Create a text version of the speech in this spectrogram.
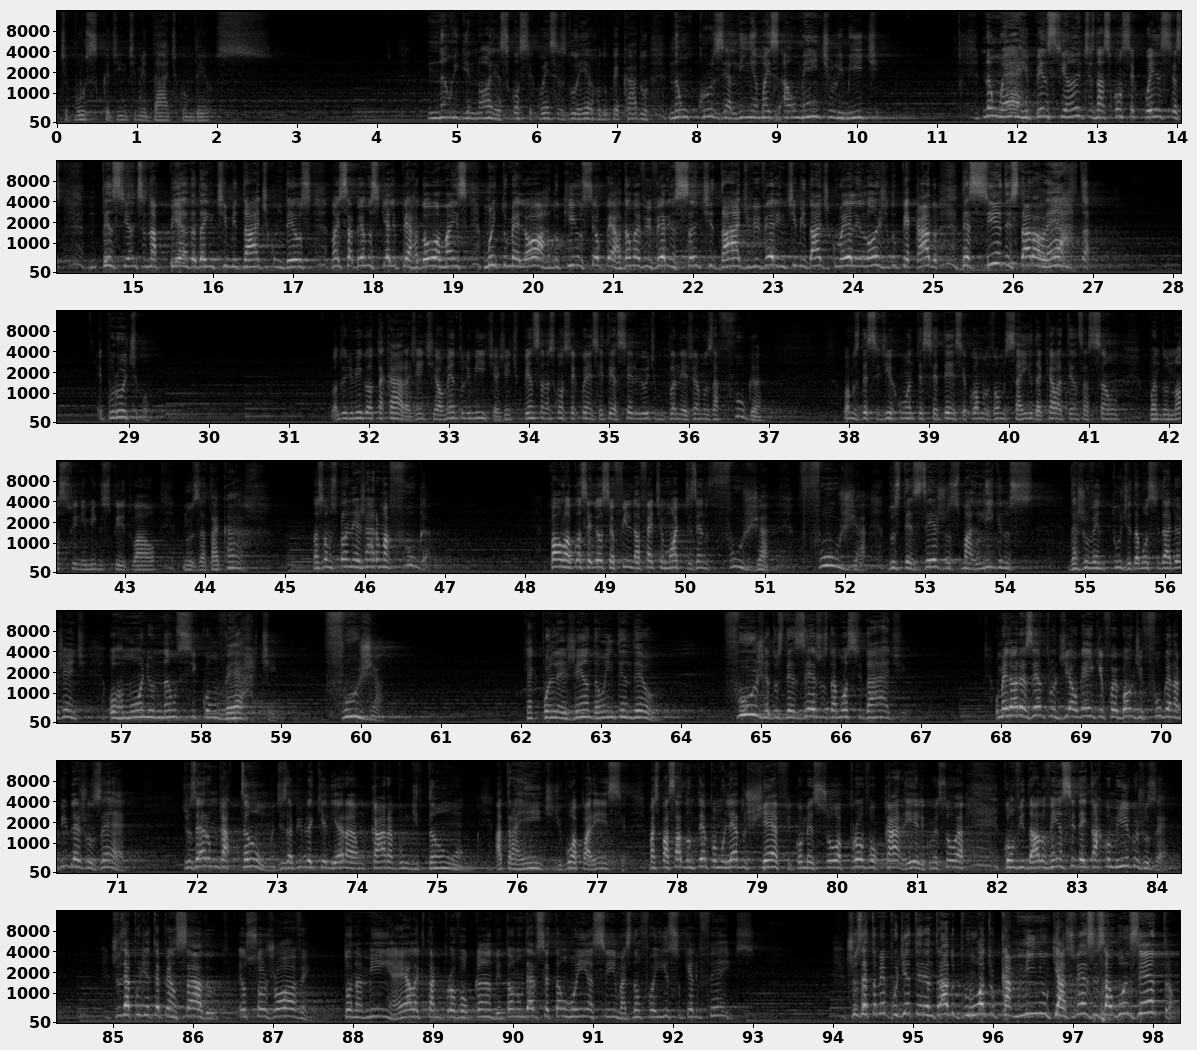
de busca de intimidade com Deus. Não ignore as consequências do erro, do pecado. Não cruze a linha, mas aumente o limite. Não erre, pense antes nas consequências, pense antes na perda da intimidade com Deus. Nós sabemos que Ele perdoa, mas muito melhor do que o seu perdão é viver em santidade, viver em intimidade com Ele, longe do pecado. Decida estar alerta. E por último, Quando o inimigo atacar, a gente aumenta o limite, a gente pensa nas consequências. E terceiro e último, planejamos a fuga. Vamos decidir com antecedência como vamos sair daquela tentação quando o nosso inimigo espiritual nos atacar. Nós vamos planejar uma fuga. Paulo aconselhou seu filho na fé Timóteo dizendo: fuja, fuja dos desejos malignos da juventude, da mocidade. Oh, gente, hormônio não se converte. Fuja. Quer que põe legenda? Ou entendeu? Fuja dos desejos da mocidade. O melhor exemplo de alguém que foi bom de fuga na Bíblia é José. José era um gatão, diz a Bíblia que ele era um cara bonitão, atraente, de boa aparência. Mas passado um tempo, a mulher do chefe começou a provocar ele, começou a convidá-lo: venha se deitar comigo, José. José podia ter pensado: eu sou jovem, estou na minha, é ela que está me provocando, então não deve ser tão ruim assim, mas não foi isso que ele fez. José também podia ter entrado por um outro caminho que às vezes alguns entram,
